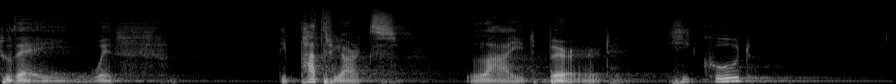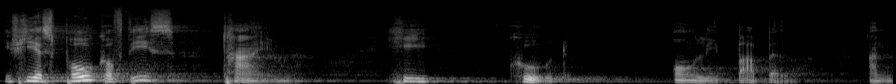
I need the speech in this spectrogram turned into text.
today with the patriarch's light bird. He could, if he spoke of this time, he could only babble and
